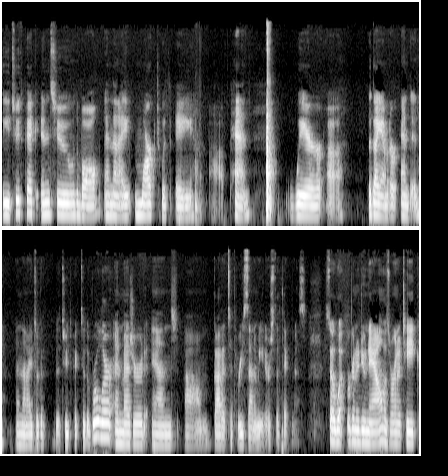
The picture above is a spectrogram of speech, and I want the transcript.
the toothpick into the ball and then I marked with a uh, pen where uh, the diameter ended. And then I took the toothpick to the ruler and measured and um, got it to three centimeters, the thickness. So what we're going to do now is we're going to take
